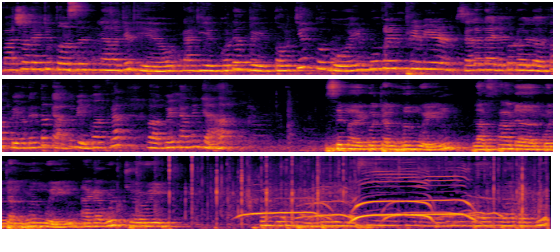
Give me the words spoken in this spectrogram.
Và sau đây chúng tôi xin uh, giới thiệu đại diện của đơn vị tổ chức của buổi Movie Premiere sẽ lên đây để có đôi lời phát biểu đến tất cả quý vị quan khách và quý khán thính giả. Xin mời cô Trầm Hương Nguyễn là founder của Trầm Hương Nguyễn Agawood Jewelry. Bên Lâm Hà Group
